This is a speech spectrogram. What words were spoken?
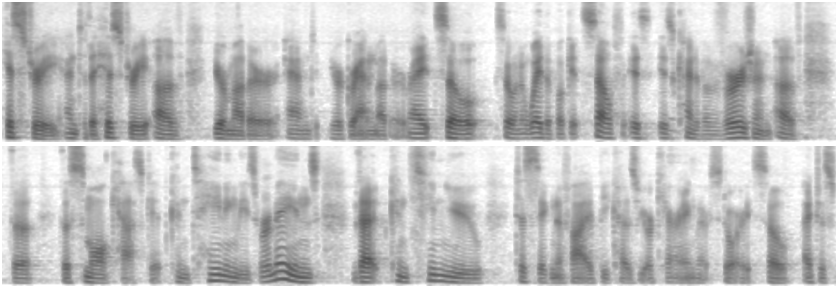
history and to the history of your mother and your grandmother, right? So, so in a way, the book itself is, is kind of a version of the, the small casket containing these remains that continue to signify because you're carrying their stories. So I just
